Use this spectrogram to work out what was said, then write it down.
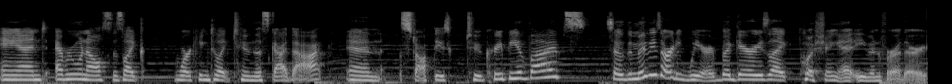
and everyone else is like working to like tune this guy back and stop these too creepy of vibes. So the movie's already weird, but Gary's like pushing it even further.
